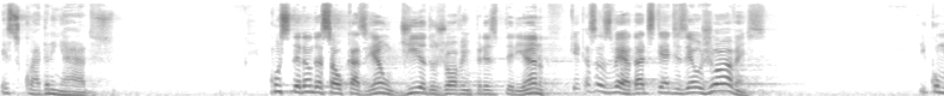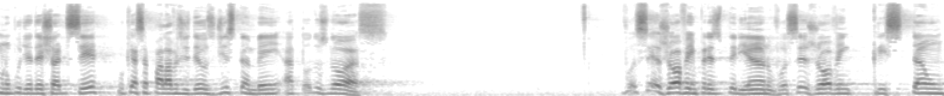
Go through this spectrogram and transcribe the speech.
esquadrinhados. Considerando essa ocasião, dia do jovem presbiteriano, o que, que essas verdades têm a dizer aos jovens? E como não podia deixar de ser, o que essa palavra de Deus diz também a todos nós. Você, jovem presbiteriano, você, jovem cristão,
